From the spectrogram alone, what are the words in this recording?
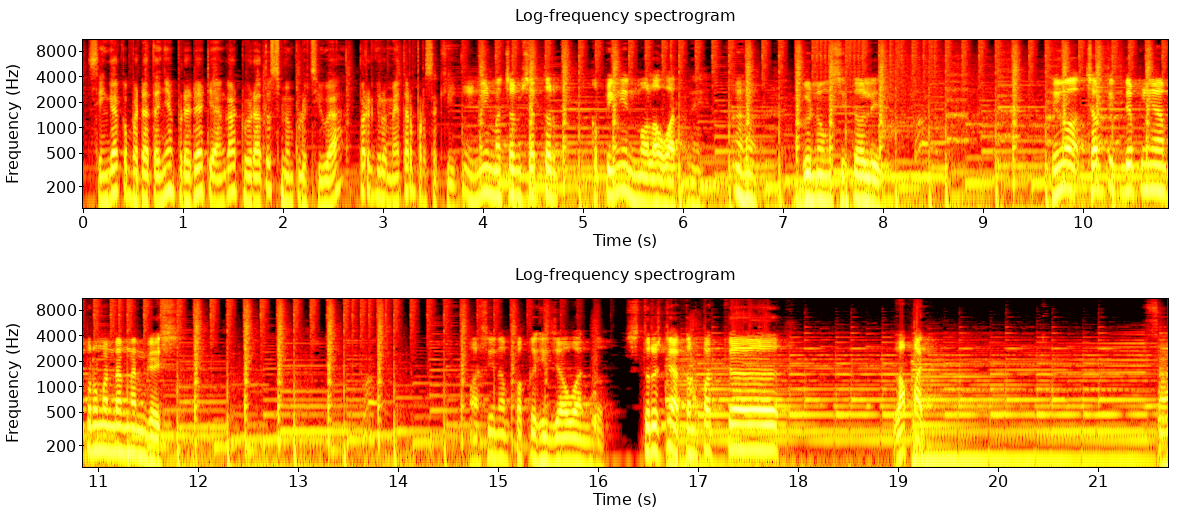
sehingga kepadatannya berada di angka 290 jiwa per kilometer persegi. Ini macam saya kepingin mau lawat nih. Gunung Sitoli. Tengok, cantik dia punya pemandangan guys masih nampak kehijauan tuh. Seterusnya tempat ke 8. Sa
